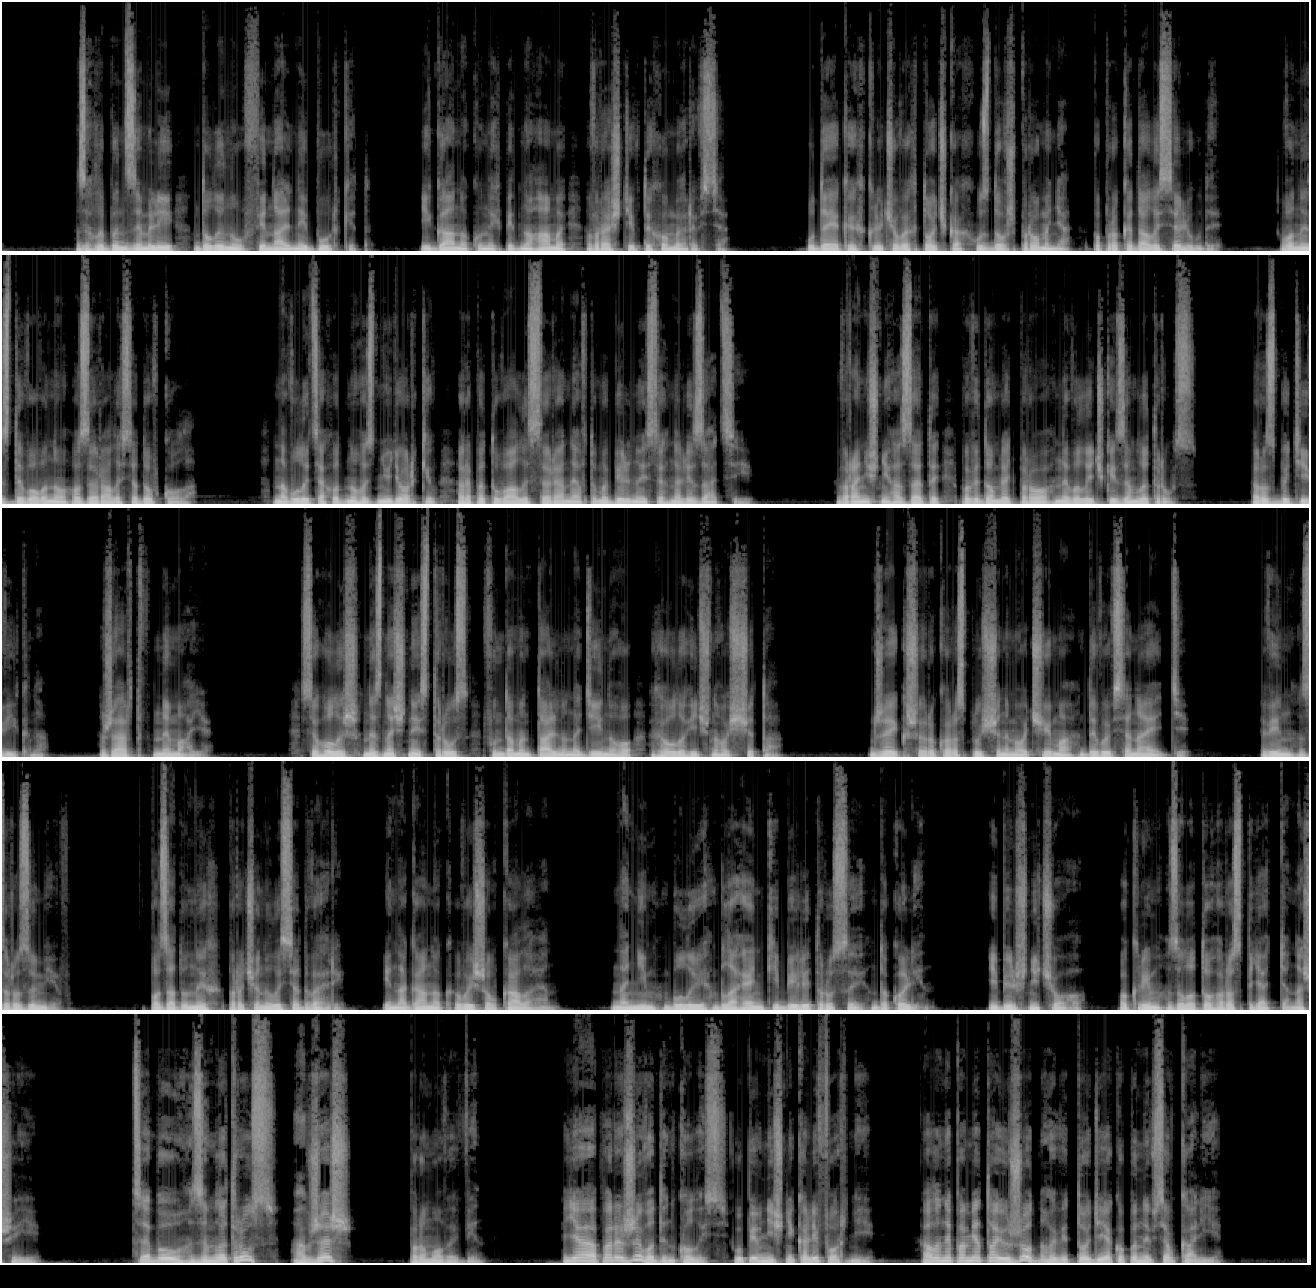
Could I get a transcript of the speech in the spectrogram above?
З глибин землі долинув фінальний буркіт, і ганок у них під ногами врешті втихомирився. У деяких ключових точках уздовж променя попрокидалися люди. Вони здивовано озиралися довкола. На вулицях одного з Нью-Йорків репетували сирени автомобільної сигналізації. Вранішні газети повідомлять про невеличкий землетрус, розбиті вікна. Жертв немає. Всього лиш незначний струс фундаментально надійного геологічного щита. Джейк широко розплющеними очима дивився на Едді. Він зрозумів. Позаду них прочинилися двері, і на ганок вийшов Калаген. На нім були благенькі білі труси до колін, і більш нічого, окрім золотого розп'яття на шиї. це був землетрус, а вже ж, Промовив він. я пережив один колись у північній Каліфорнії, але не пам'ятаю жодного відтоді, як опинився в калії.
